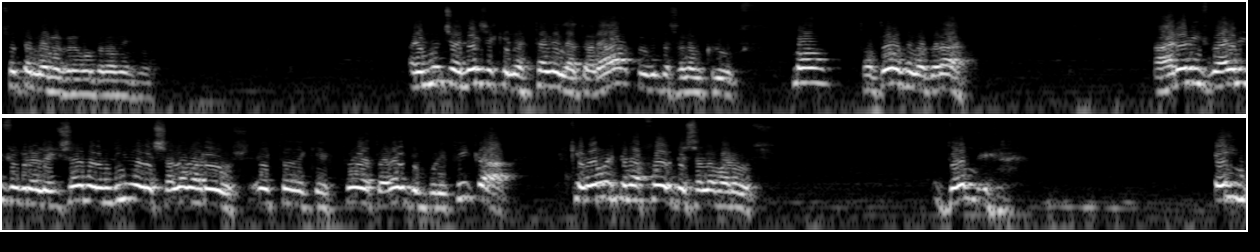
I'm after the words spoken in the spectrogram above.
Yo también me pregunto lo mismo. ¿Hay muchas leyes que no están en la Torá? Pregunta Shalom Cruz. No, están todas en la Torá. Aaron Ismael dice que lo leyó de un libro de Shalom Arush. Esto de que estudia Torah y te impurifica. Es que me muestre la fuente Shalom Arush. ¿Dónde? Ein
